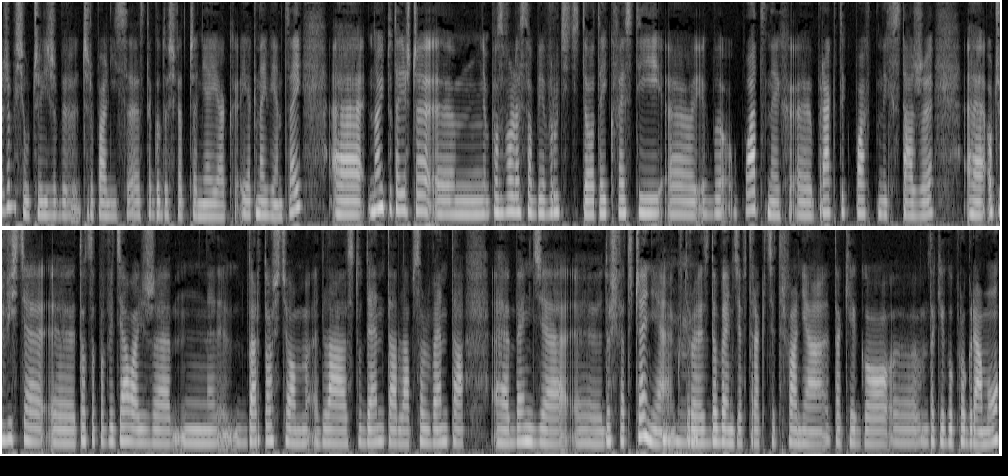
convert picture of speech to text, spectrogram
żeby się uczyli, żeby czerpali z, z tego doświadczenia jak, jak najwięcej. No i tutaj jeszcze pozwolę sobie wrócić do tej kwestii jakby płatnych praktyk, płatnych staży. Oczywiście to, co powiedziałaś, że mm, wartością dla studenta, dla absolwenta e, będzie e, doświadczenie, mhm. które zdobędzie w trakcie trwania takiego, e, takiego programu.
